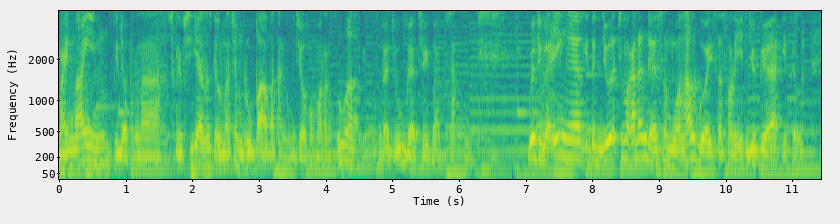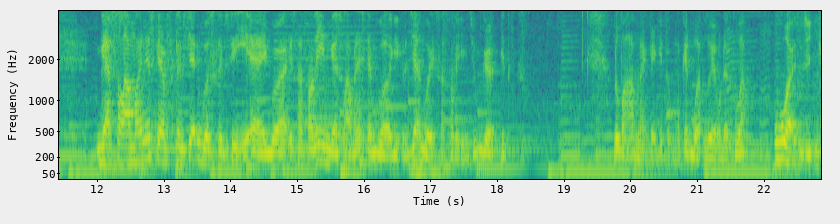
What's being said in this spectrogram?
main-main tidak pernah skripsian segala macam. Lupa sama tanggung jawab sama orang tua gitu. Nggak juga cuy bangsat. Gue juga inget gitu. Juga cuma kadang nggak semua hal gue instastoryin juga gitu loh. Gak selamanya setiap skripsian gue skripsi eh gue instastoryin. Gak selamanya setiap gue lagi kerja gue instastoryin juga gitu. Lu paham lah kayak gitu. Mungkin buat lu yang udah tua Wah anjing.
